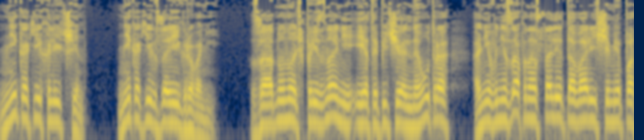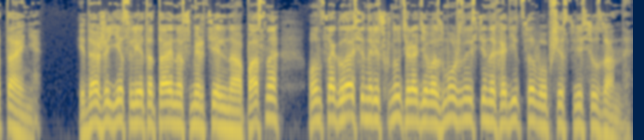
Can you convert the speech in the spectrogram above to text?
Никаких личин, никаких заигрываний. За одну ночь признаний и это печальное утро они внезапно стали товарищами по тайне. И даже если эта тайна смертельно опасна, он согласен рискнуть ради возможности находиться в обществе Сюзанны.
